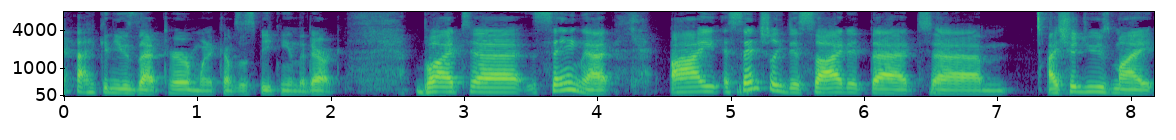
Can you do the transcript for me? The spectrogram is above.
I can use that term when it comes to speaking in the dark. But uh, saying that, I essentially decided that. Um, I should use my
